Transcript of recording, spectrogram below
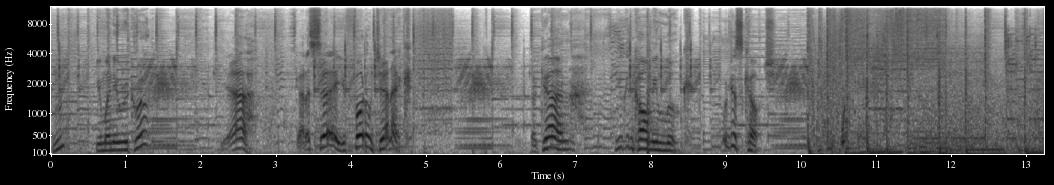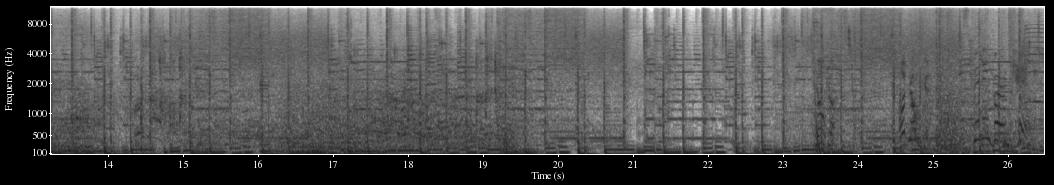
Hmm? You my new recruit? Yeah, gotta say, you're photogenic. Again, you can call me Luke, or just Coach. Kyuga! Hadouken! Spinning bird kick.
